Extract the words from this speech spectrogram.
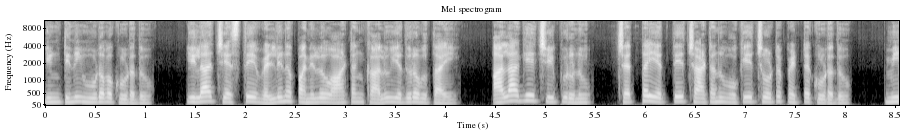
ఇంటిని ఊడవకూడదు. ఇలా చేస్తే వెళ్ళిన పనిలో ఆటంకాలు ఎదురవుతాయి. అలాగే చీపురును చెత్త ఎత్తే చాటను ఒకే చోట పెట్టకూడదు. మీ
